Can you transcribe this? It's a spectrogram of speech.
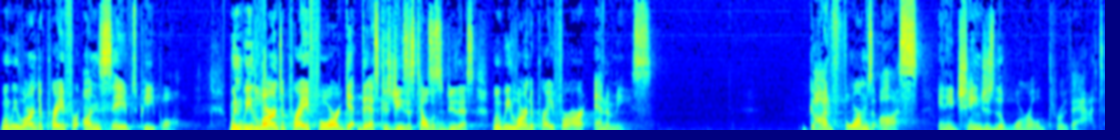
when we learn to pray for unsaved people, when we learn to pray for, get this, because Jesus tells us to do this, when we learn to pray for our enemies, God forms us and He changes the world through that.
